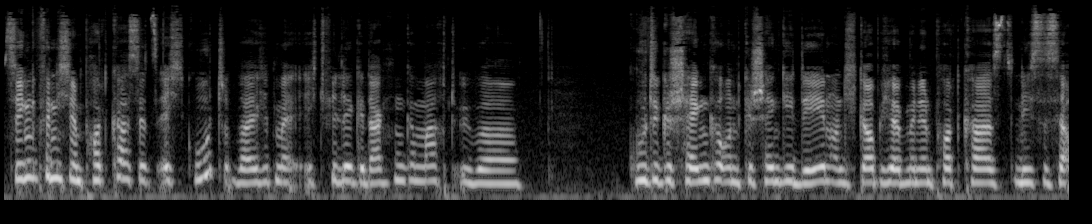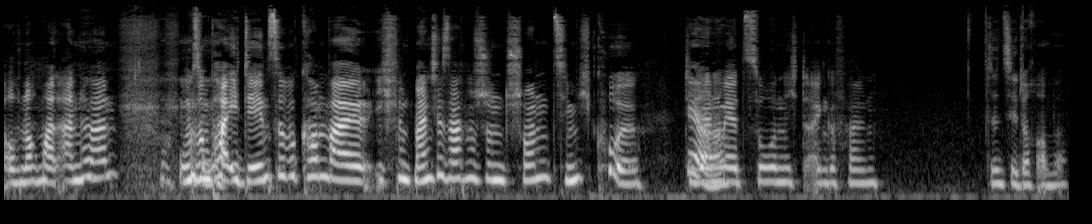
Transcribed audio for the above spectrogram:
deswegen finde ich den Podcast jetzt echt gut, weil ich habe mir echt viele Gedanken gemacht über gute Geschenke und Geschenkideen und ich glaube, ich werde mir den Podcast nächstes Jahr auch nochmal anhören, um so ein paar Ideen zu bekommen, weil ich finde manche Sachen schon, schon ziemlich cool. Die Ja. wären mir jetzt so nicht eingefallen. Sind sie doch aber.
